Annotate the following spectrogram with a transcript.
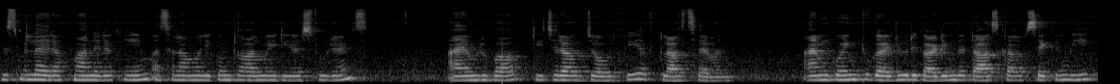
बिसमीम अलकुम to all my dear students. I am Rubab teacher of geography of class seven I am going to guide you regarding the task of second week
